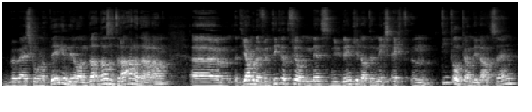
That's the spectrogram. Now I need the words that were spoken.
bewijst gewoon het tegendeel. En dat, dat is het rare daaraan. Ehm, het jammer vind ik dat veel mensen nu denken dat er niks echt een titelkandidaat zijn.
